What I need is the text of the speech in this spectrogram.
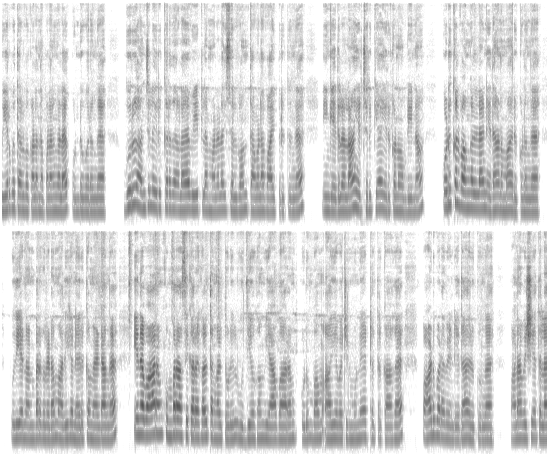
உயர்வு தாழ்வு கலந்த பலன்களை கொண்டு வருங்க. குரு அஞ்சில் இருக்கிறதால வீட்டில் மழலை செல்வம் தவள வாய்ப்பு இருக்குங்க. நீங்கள் இதிலெல்லாம் எச்சரிக்கையாக இருக்கணும் அப்படின்னா கொடுக்கல் வாங்கல்ல நிதானமாக இருக்கணுங்க. புதிய நண்பர்களிடம் அதிக நெருக்கம் வேண்டாங்க. இந்த வாரம் கும்பராசிக்காரர்கள் தங்கள் தொழில் உத்தியோகம் வியாபாரம் குடும்பம் ஆகியவற்றின் முன்னேற்றத்திற்காக பாடுபட வேண்டியதாக இருக்குங்க. பண விஷயத்தில்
